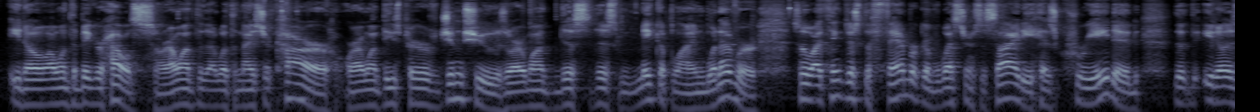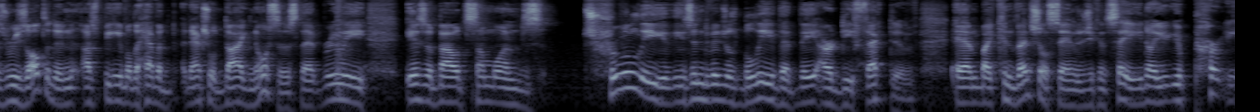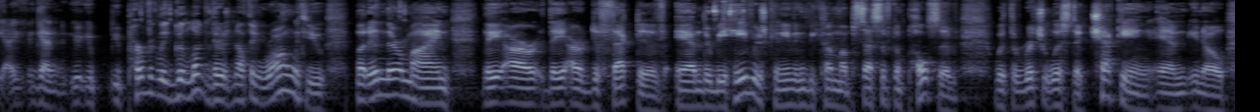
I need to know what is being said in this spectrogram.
you know, I want the bigger house, or I want the I want the nicer car, or I want these pair of gym shoes, or I want this this makeup line, whatever. So I think just the fabric of Western society has created the you know has resulted in us being able to have a, an actual diagnosis that really is about someone's truly these individuals believe that they are defective. And by conventional standards you can say you know you're per- again you're, you're perfectly good looking. There's nothing wrong with you. But in their mind they are they are defective. And their behaviors can even become obsessive compulsive with the ritualistic checking and you know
